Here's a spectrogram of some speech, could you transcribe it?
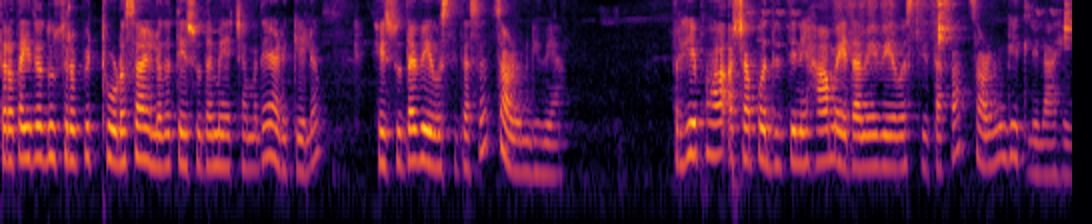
तर आता इथं दुसरं पीठ थोडंसं राहिलं तर ते सुद्धा मी याच्यामध्ये ॲड केलं. हे सुद्धा व्यवस्थित असं चाळून घेऊया. तर हे पहा अशा पद्धतीने हा मैदा मी व्यवस्थित असा चाळून घेतलेला आहे.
